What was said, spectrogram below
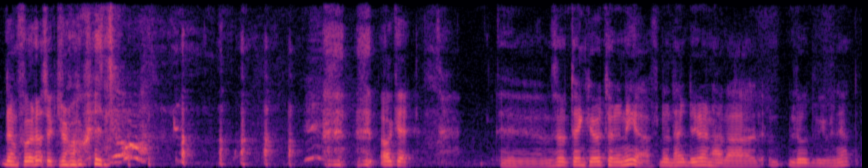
Den förra tyckte du var skit. Ja. Okej. Eh, så tänker jag ut hur den är. För den här, det är den här eh, Ludvig-vinjetten.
